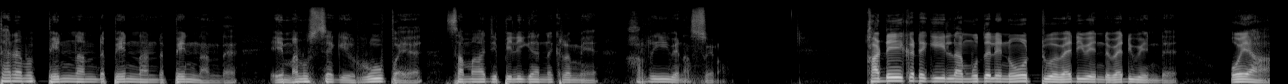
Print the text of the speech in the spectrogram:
තැනම පෙන්නන්ඩ පෙන්නන්ඩ පෙන්නන්ඩ ඒ මනුස්ස්‍යගේ රූපය සමාජ පිළිගන්න ක්‍රමය හරී වෙනස් වෙනවා. කඩේකට ගිල්ලා මුදලෙ නෝට්ටුව වැඩිවෙන්ඩ වැඩිවෙන්ඩ ඔයා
